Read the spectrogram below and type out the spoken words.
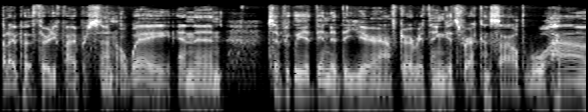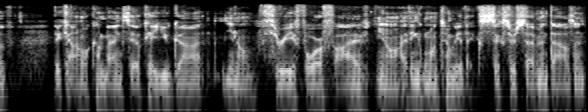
but I put 35% away. And then typically at the end of the year, after everything gets reconciled, we'll have the accountant will come back and say, okay, you got, you know, three, four, five, you know, I think one time we had like six or 7,000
